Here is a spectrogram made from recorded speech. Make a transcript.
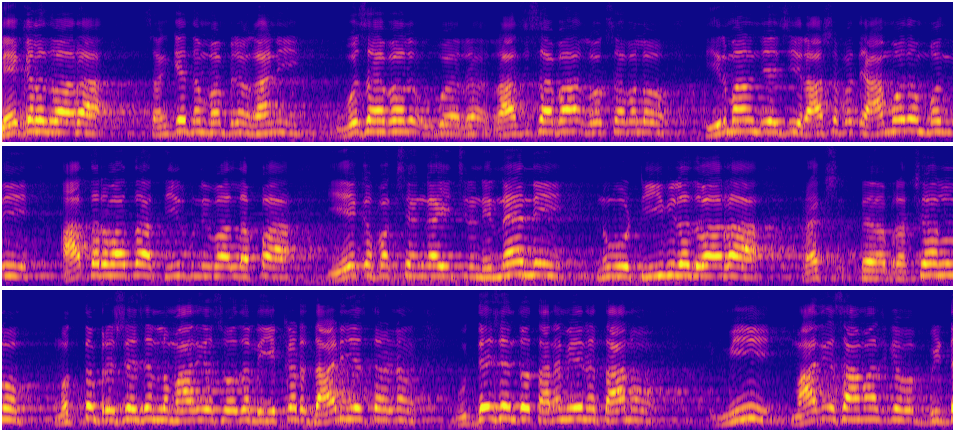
లేఖల ద్వారా సంకేతం పంపిన కానీ ఉపసభలు ఉప రాజ్యసభ లోక్సభలో తీర్మానం చేసి రాష్ట్రపతి ఆమోదం పొంది ఆ తర్వాత తీర్పునివ్వాలి తప్ప ఏకపక్షంగా ఇచ్చిన నిర్ణయాన్ని నువ్వు టీవీల ద్వారా ప్రక్ష ప్రక్షాళనలో మొత్తం ప్రెస్టేషన్లో మాదిగ సోదరులు ఇక్కడ దాడి చేస్తారన్న ఉద్దేశంతో తన మీద తాను మీ మాదిగ సామాజిక బిడ్డ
